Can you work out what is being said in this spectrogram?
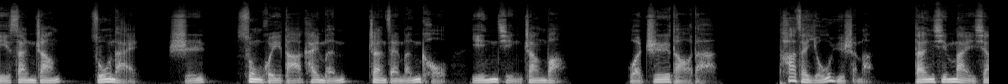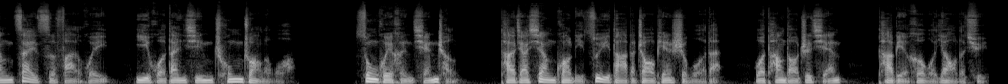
第三章，祖奶十。宋慧打开门，站在门口，引颈张望。我知道的，他在犹豫什么？担心麦香再次返回，亦或担心冲撞了我？宋慧很虔诚，他家相框里最大的照片是我的。我躺倒之前，他便和我要了去。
